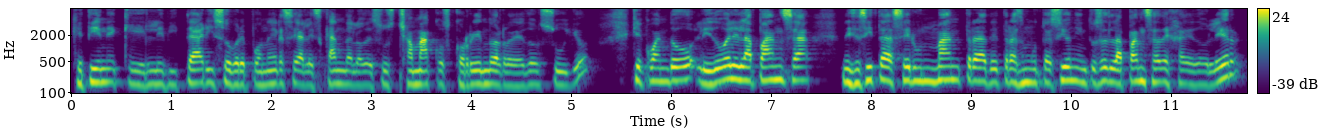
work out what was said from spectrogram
¿Que tiene que levitar y sobreponerse al escándalo de sus chamacos corriendo alrededor suyo? ¿Que cuando le duele la panza necesita hacer un mantra de transmutación y entonces la panza deja de doler?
